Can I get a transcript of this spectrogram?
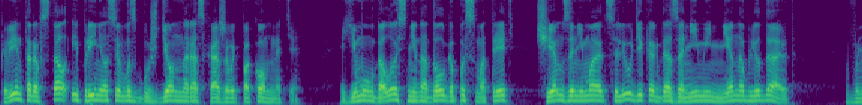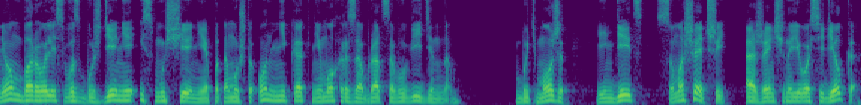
Квинтер встал и принялся возбужденно расхаживать по комнате. Ему удалось ненадолго посмотреть, чем занимаются люди, когда за ними не наблюдают. В нем боролись возбуждение и смущение, потому что он никак не мог разобраться в увиденном. Быть может, индейец сумасшедший, а женщина его сиделка?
